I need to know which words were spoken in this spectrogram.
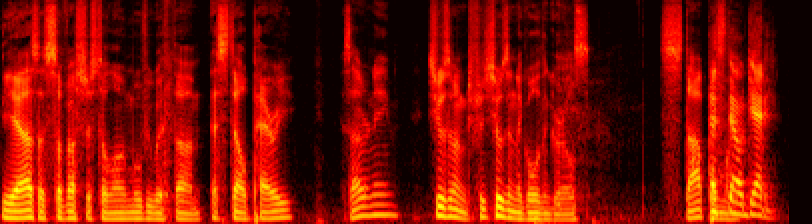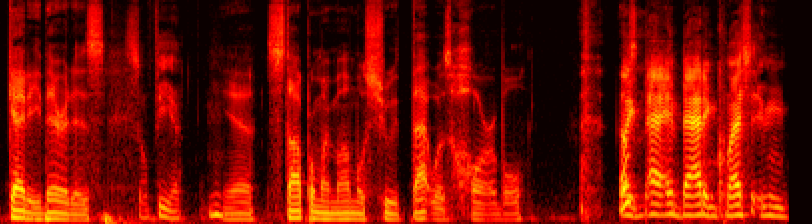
Yeah, that's a Sylvester Stallone movie with um, Estelle Perry. Is that her name? She was on. She was in the Golden Girls. Stop. or my- Estelle Getty. Getty. There it is. Sophia. Yeah. Stop or my mom will shoot. That was horrible. like bad and bad in question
